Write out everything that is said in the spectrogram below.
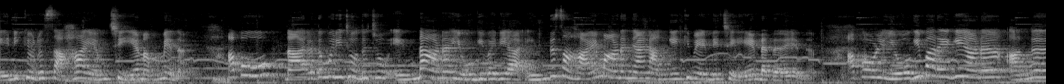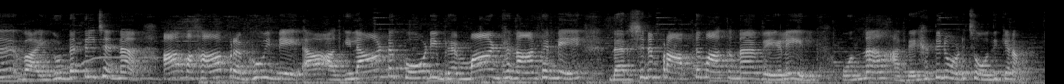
എനിക്കൊരു സഹായം ചെയ്യണം എന്ന്. അപ്പോ നാരദമുനി ചോദിച്ചു എന്താണ് യോഗി വരിയ എന്ത് സഹായമാണ് ഞാൻ അങ്ങേക്ക് വേണ്ടി ചെയ്യേണ്ടത്? എന്ന്. അപ്പോൾ യോഗി പറയുകയാണ് അന്ന് വൈകുണ്ഠത്തിൽ ചെന്ന് ആ മഹാപ്രഭുവിന്റെ ആ അഖിലാണ്ട കോടി ബ്രഹ്മാണ്ഡനാഥന്റെ ദർശനം പ്രാപ്തമാക്കുന്ന വേളയിൽ ഒന്ന് അദ്ദേഹത്തിനോട് ചോദിക്കണം.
